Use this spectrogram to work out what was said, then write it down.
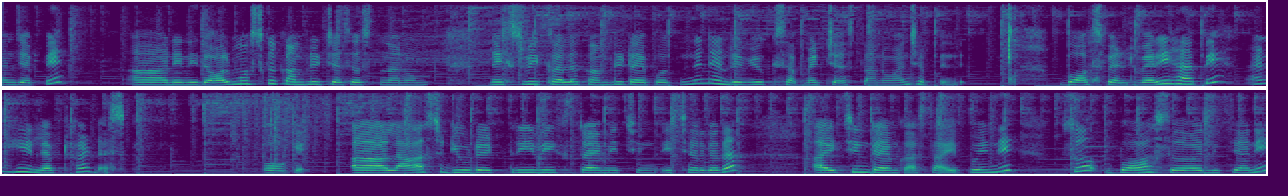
అని చెప్పి నేను ఇది ఆల్మోస్ట్గా కంప్లీట్ చేసేస్తున్నాను. నెక్స్ట్ వీక్ అలా కంప్లీట్ అయిపోతుంది. నేను రివ్యూకి సబ్మిట్ చేస్తాను అని చెప్పింది. Boss felt very happy and he left her desk okay last due date three weeks time ఇచ్చింది ఇచ్చారు కదా? ఆ ఇచ్చిన టైం కాస్త అయిపోయింది. సో బాస్ నిత్యాని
